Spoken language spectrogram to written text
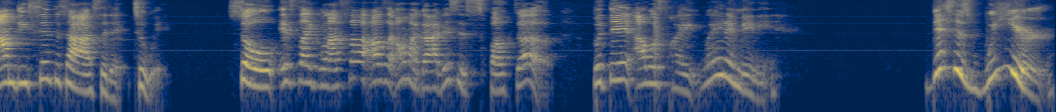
I'm desensitized to it to it. So it's like when I saw I was like, oh my God, this is fucked up. But then I was like, wait a minute. This is weird.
